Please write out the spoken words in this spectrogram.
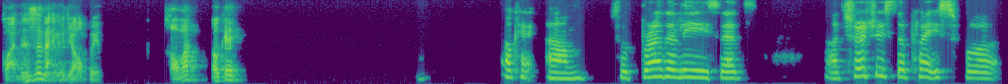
管他是哪个教会的，好吧？OK。Okay. Um. So Brother Lee says, uh, church is the place for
